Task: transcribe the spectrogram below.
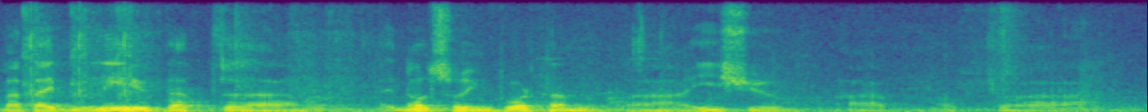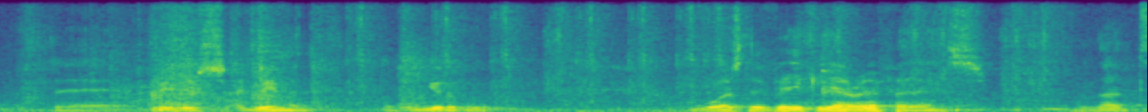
but I believe that uh, an also important uh, issue uh, of the previous agreement of the Eurogroup was the very clear reference that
